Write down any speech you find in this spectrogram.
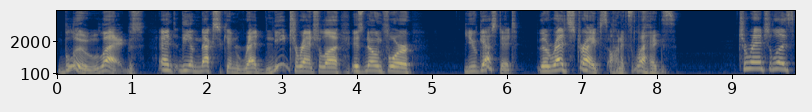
blue legs, and the Mexican red kneed tarantula is known for, you guessed it, the red stripes on its legs. Tarantulas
